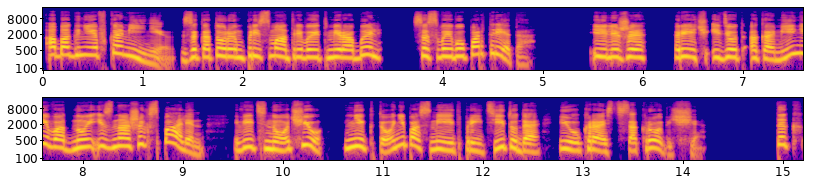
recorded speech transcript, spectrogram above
об огне в камине, за которым присматривает Мирабель со своего портрета? Или же речь идет о камине в одной из наших спален, ведь ночью никто не посмеет прийти туда и украсть сокровище. Так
